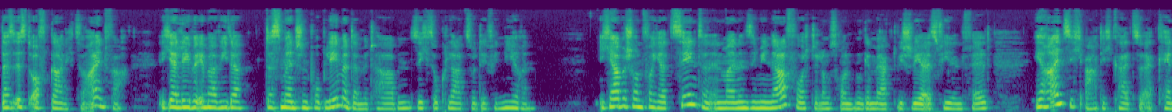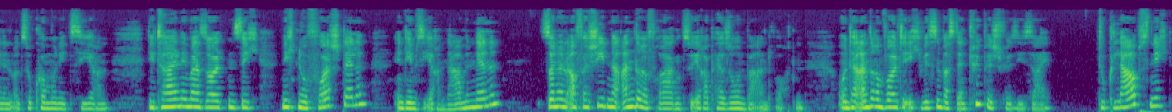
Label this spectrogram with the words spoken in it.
Das ist oft gar nicht so einfach. Ich erlebe immer wieder, dass Menschen Probleme damit haben, sich so klar zu definieren. Ich habe schon vor Jahrzehnten in meinen Seminarvorstellungsrunden gemerkt, wie schwer es vielen fällt, ihre Einzigartigkeit zu erkennen und zu kommunizieren. Die Teilnehmer sollten sich nicht nur vorstellen, indem sie ihren Namen nennen, sondern auch verschiedene andere Fragen zu ihrer Person beantworten. Unter anderem wollte ich wissen, was denn typisch für sie sei. Du glaubst nicht,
